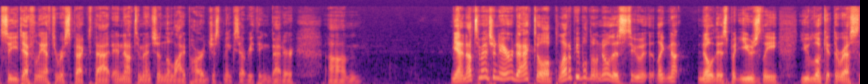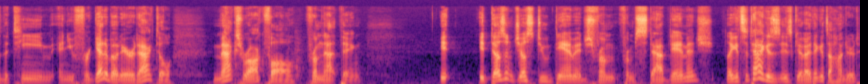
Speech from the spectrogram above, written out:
so you definitely have to respect that, and not to mention the Liepard just makes everything better. Um, yeah, not to mention Aerodactyl. A lot of people don't know this too. Like not know this, but usually you look at the rest of the team and you forget about Aerodactyl. Max Rockfall from that thing. It it doesn't just do damage from from stab damage. Like its attack is, is good. I think it's 100.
